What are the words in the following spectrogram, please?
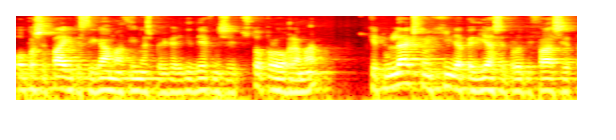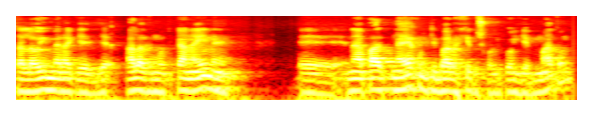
όπως υπάγεται στη ΓΑΜΑ Αθήνας Περιφερειακή Διεύθυνση στο πρόγραμμα και τουλάχιστον χίλια παιδιά σε πρώτη φάση από τα λαοήμερα και άλλα δημοτικά να, είναι, ε, να, να έχουν την παροχή των σχολικών γευμάτων.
